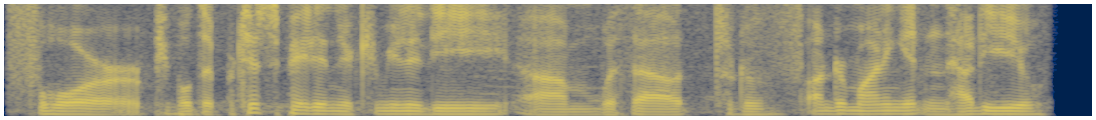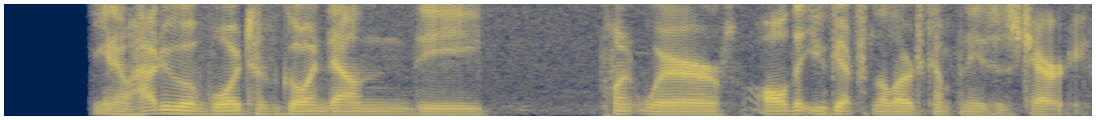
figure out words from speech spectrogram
for people to participate in your community um, without sort of undermining it? And how do you, you know, how do you avoid sort of going down the point where all that you get from the large companies is charity?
